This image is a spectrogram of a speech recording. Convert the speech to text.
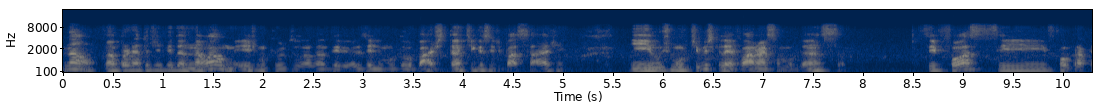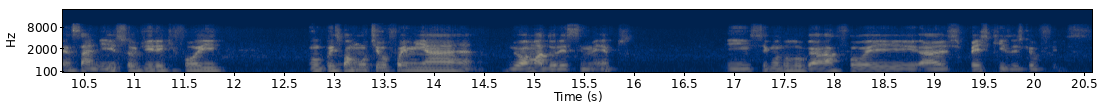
Não, meu projeto de vida não é o mesmo que os dos anos anteriores, ele mudou bastante, diga-se de passagem. E os motivos que levaram a essa mudança, se for, se for para pensar nisso, eu diria que foi o principal motivo foi minha meu amadurecimento e em segundo lugar foi as pesquisas que eu fiz.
